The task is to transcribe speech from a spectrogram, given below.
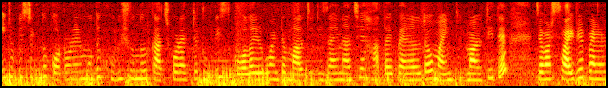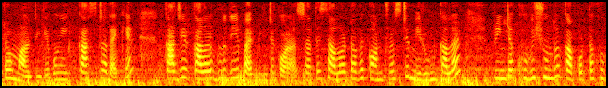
এই টু পিসটা কিন্তু কটনের মধ্যে খুবই সুন্দর কাজ করা একটা টু পিস গলায় এরকম একটা মাল্টি ডিজাইন আছে হাতায় প্যানেলটাও মাল্টিতে যে আমার সাইডের প্যানেলটাও মাল্টিতে এবং এই কাজটা দেখেন কাজের কালারগুলো দিয়ে পাইপিংটা করা সাথে সালোয়ারটা হবে কন্ট্রাস্টে মেরুন কালার প্রিন্টটা খুবই সুন্দর কাপড়টা খুব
